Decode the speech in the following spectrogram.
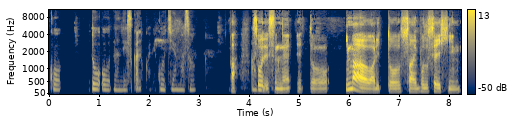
こう、どうなんですか？ね、高知山さん。あそうですね。えっと、今は割とサイボーズ製品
